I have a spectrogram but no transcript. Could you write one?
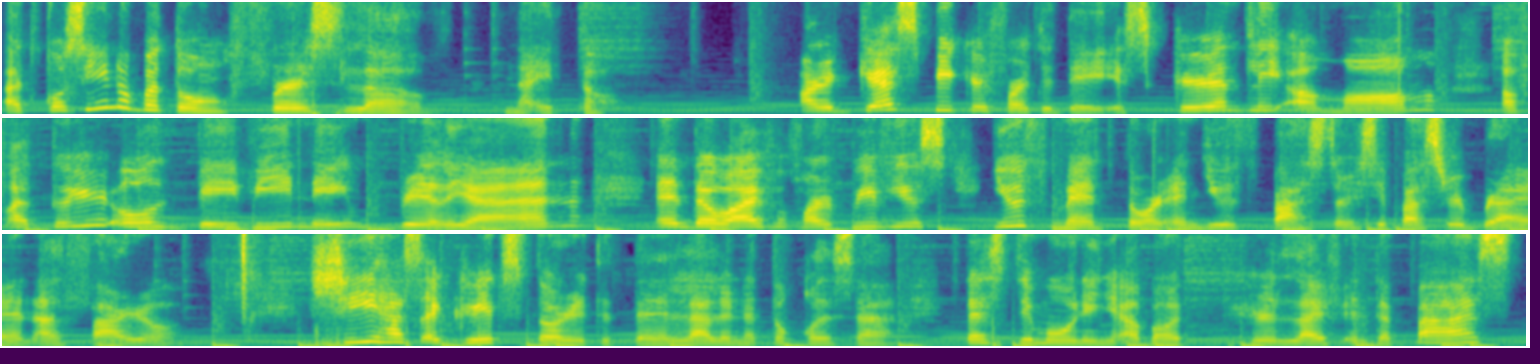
at kung sino ba tong first love na ito. Our guest speaker for today is currently a mom of a two-year-old baby named Brillian and the wife of our previous youth mentor and youth pastor, si Pastor Brian Alfaro. She has a great story to tell, lalo na tungkol sa testimony niya about her life in the past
